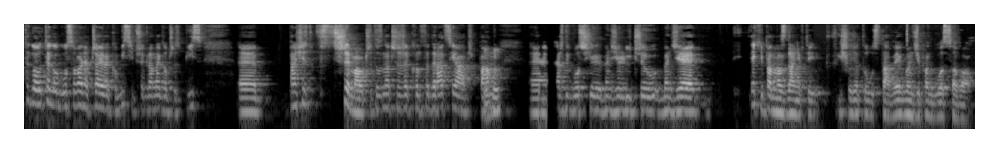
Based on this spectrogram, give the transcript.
tego, tego głosowania wczoraj na komisji przegranego przez PiS, e, pan się wstrzymał. Czy to znaczy, że Konfederacja, czy pan, mhm. E, każdy głos się będzie liczył, będzie. Jakie pan ma zdanie w tej, jeśli chodzi o tę ustawę? Jak będzie pan głosował?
